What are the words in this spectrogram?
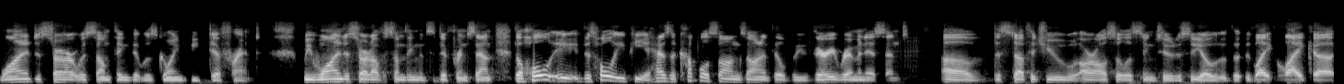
wanted to start with something that was going to be different. We wanted to start off with something that's a different sound. The whole this whole EP it has a couple of songs on it that'll be very reminiscent of the stuff that you are also listening to to see you know, the, like like uh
